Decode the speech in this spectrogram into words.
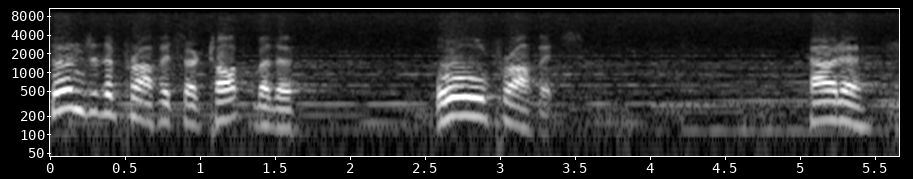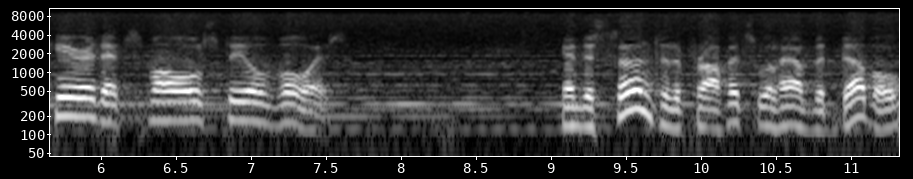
sons of the prophets are taught by the old prophets how to hear that small, still voice. And the sons of the prophets will have the double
